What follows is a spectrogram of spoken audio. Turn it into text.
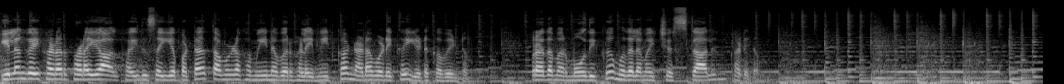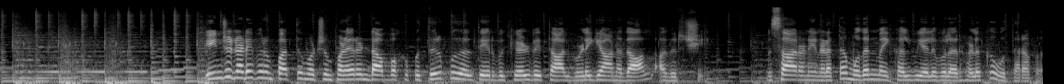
இலங்கை கடற்படையால் கைது செய்யப்பட்ட தமிழக மீனவர்களை மீட்க நடவடிக்கை எடுக்க வேண்டும். பிரதமர் மோடிக்கு முதலமைச்சர் ஸ்டாலின் கடிதம். இன்று நடைபெறும் பத்து மற்றும் பனிரெண்டாம் வகுப்பு திருப்புதல் தேர்வு கேள்வித்தாள் வெளியானதால் அதிர்ச்சி. விசாரணை நடத்த முதன்மை கல்வி அலுவலர்களுக்கு உத்தரவு.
